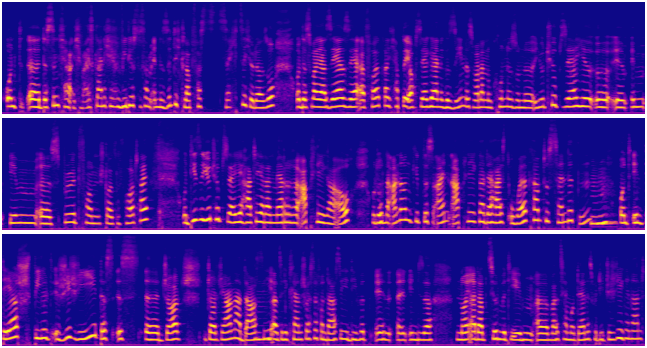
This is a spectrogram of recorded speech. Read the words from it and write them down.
und äh, das sind ja, ich weiß gar nicht, wie viele Videos das am Ende sind. Ich glaube fast 60 oder so. Und das war ja sehr, sehr erfolgreich. Ich habe die auch sehr gerne gesehen. Das war dann im Grunde so eine YouTube-Serie äh, im, im äh, Spirit von Stolzen Vorteil. Und diese YouTube-Serie hatte ja dann mehrere Ableger auch. Und unter anderem gibt es einen Ableger, der heißt Welcome to Sanditon. Mhm. Und in der spielt Gigi, das ist äh, George, Georgiana Darcy, mhm. also die kleine Schwester von Darcy, die wird in, in dieser Neuadaption, wird die eben, äh, weil es ja modern ist, wird die Gigi genannt.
